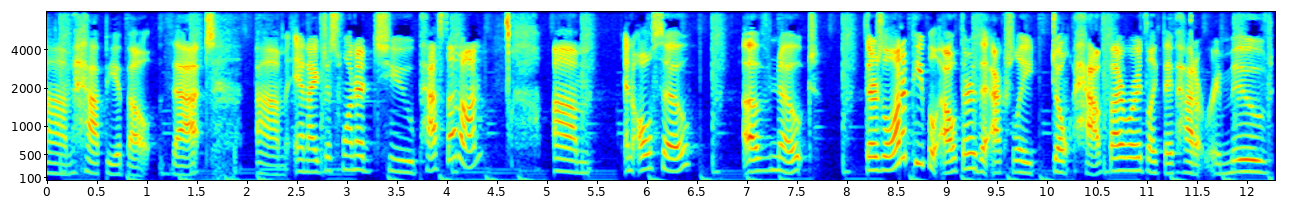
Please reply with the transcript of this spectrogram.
um, happy about that. Um, and I just wanted to pass that on. Um, and also, of note, there's a lot of people out there that actually don't have thyroids, like they've had it removed.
